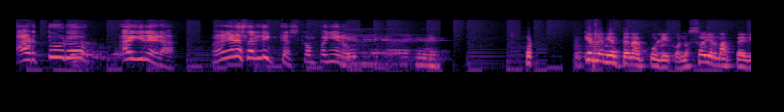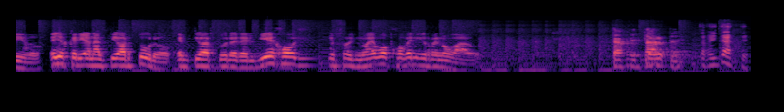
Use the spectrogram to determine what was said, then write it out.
Arturo Aguilera. Regresa al Leadcast, compañero. Eh, ¿Por qué le mienten al público? No soy el más pedido. Ellos querían al tío Arturo. El tío Arturo era el viejo, yo soy nuevo, joven y renovado. Te afeitaste. Te afeitaste.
